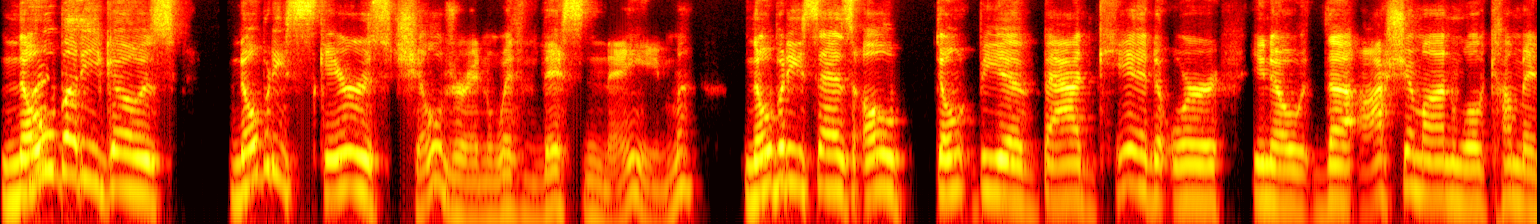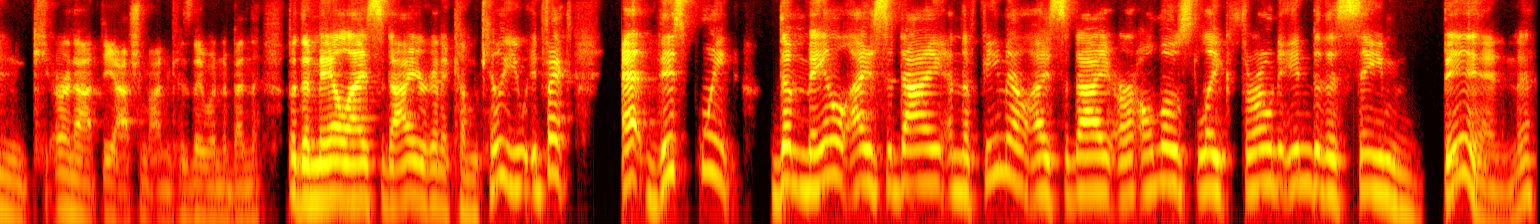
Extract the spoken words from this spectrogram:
Nobody goes, nobody scares children with this name. Nobody says, oh, don't be a bad kid or you know the ashaman will come in or not the ashaman because they wouldn't have been but the male Aes Sedai are going to come kill you in fact at this point the male Aes Sedai and the female Aes Sedai are almost like thrown into the same bin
